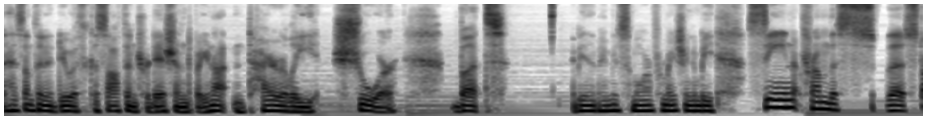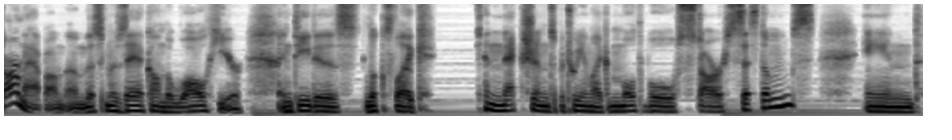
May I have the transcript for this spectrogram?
has something to do with Kasathan traditions, but you're not entirely sure. But maybe maybe some more information can be seen from this the star map on them, this mosaic on the wall here. Indeed, it is looks like connections between like multiple star systems, and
